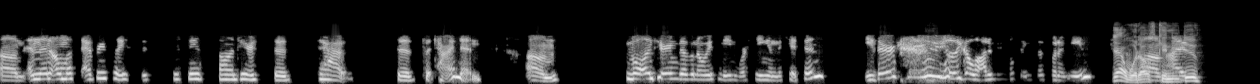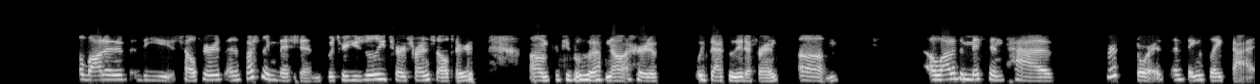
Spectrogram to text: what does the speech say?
Um, and then almost every place just, just needs volunteers to, to have to put time in. Um, volunteering doesn't always mean working in the kitchen either. I feel like a lot of people think that's what it means. Yeah, what else Um, can you I- do? A lot of the shelters, and especially missions, which are usually church-run shelters, um, for people who have not heard of exactly the difference. Um, a lot of the missions have thrift stores and things like that.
